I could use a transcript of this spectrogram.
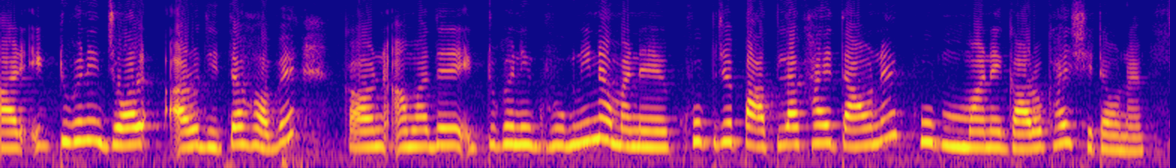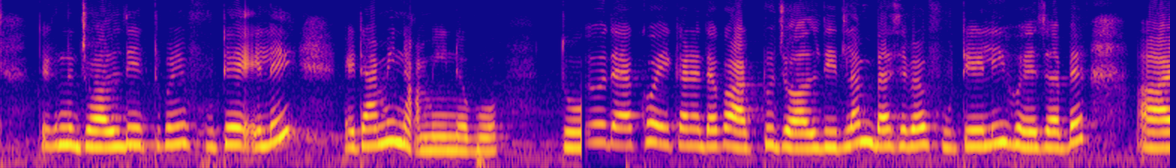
আর একটুখানি জল আরও দিতে হবে, কারণ আমাদের একটুখানি ঘুগনি না মানে খুব যে পাতলা খায় তাও নয়, খুব মানে গাঢ় খায় সেটাও নয়। তো এখানে জল দিয়ে একটুখানি ফুটে এলেই এটা আমি নামিয়ে নেব। তো দেখো, এখানে দেখো একটু জল দিলাম। ব্যাস, এবার ফুটে এলেই হয়ে যাবে। আর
